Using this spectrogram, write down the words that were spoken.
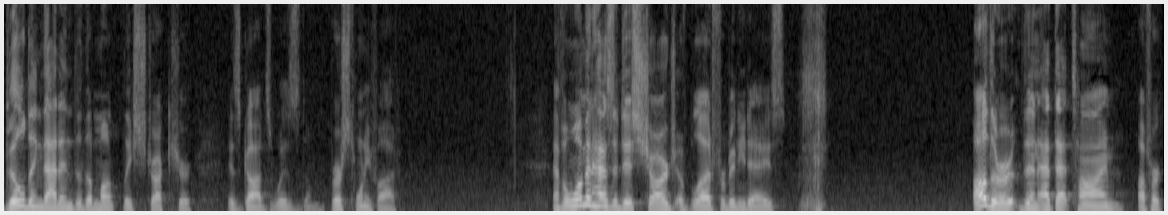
building that into the monthly structure is God's wisdom. Verse 25. If a woman has a discharge of blood for many days, other than at that time of her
